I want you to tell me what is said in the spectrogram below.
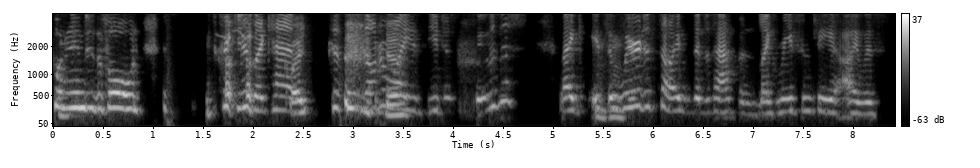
putting it into the phone as quickly as I can because otherwise yeah. you just lose it. Like mm-hmm. the weirdest times it has happened. Like recently, I was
